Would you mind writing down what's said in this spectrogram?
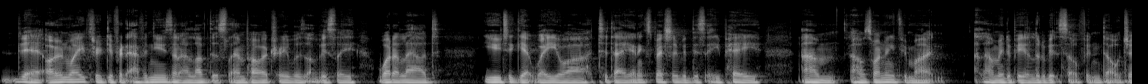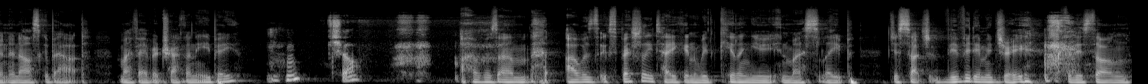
their own way through different avenues and I love that slam poetry was obviously what allowed you to get where you are today and especially with this EP um, I was wondering if you might allow me to be a little bit self-indulgent and ask about my favorite track on the EP Mm-hmm. Sure. I was um I was especially taken with "Killing You in My Sleep." Just such vivid imagery for this song.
